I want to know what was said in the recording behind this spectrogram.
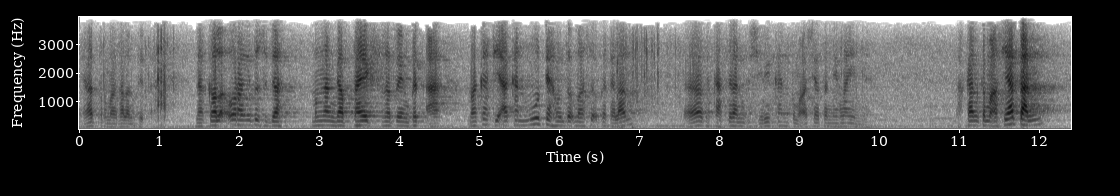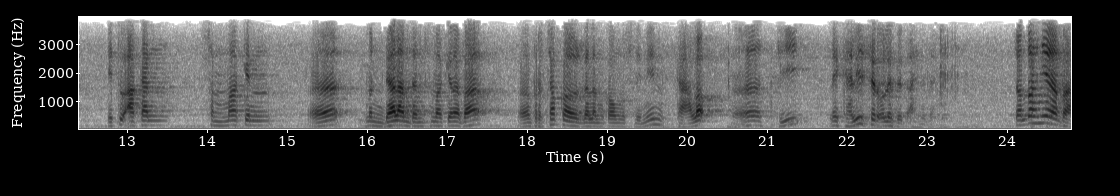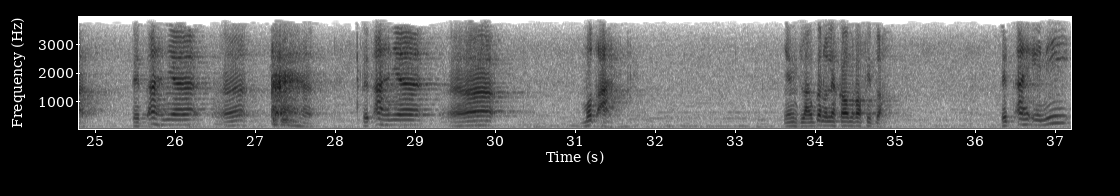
Lewat permasalahan bid'ah. Nah, kalau orang itu sudah menganggap baik sesuatu yang bid'ah, maka dia akan mudah untuk masuk ke dalam eh, kekafiran, kesyirikan, kemaksiatan yang lainnya. Bahkan kemaksiatan itu akan semakin eh, mendalam dan semakin apa eh, bercokol dalam kaum muslimin kalau eh, dilegalisir oleh bid'ahnya tadi. Contohnya apa? Bid'ahnya eh, bid'ahnya mut'ah yang dilakukan oleh kaum Rafidah. Bid'ah ini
